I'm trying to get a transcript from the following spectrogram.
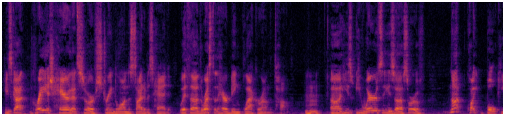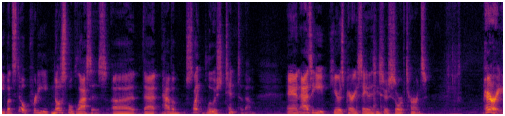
He's got grayish hair that's sort of stringed along the side of his head, with uh, the rest of the hair being black around the top. Uh, he's he wears these uh, sort of not quite bulky, but still pretty noticeable glasses uh, that have a slight bluish tint to them. And as he hears Perry say this, he just sort of turns. Perry,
